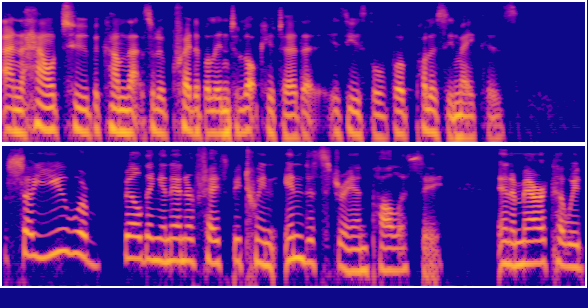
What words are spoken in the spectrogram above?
And how to become that sort of credible interlocutor that is useful for policymakers. So you were building an interface between industry and policy. In America, we'd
